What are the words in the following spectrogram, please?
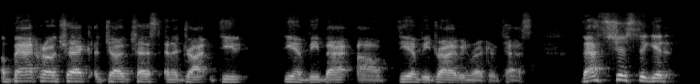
a background check, a drug test, and a dri- D- DMV back uh, DMV driving record test. That's just to get.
